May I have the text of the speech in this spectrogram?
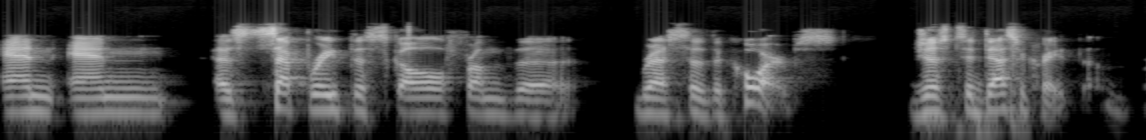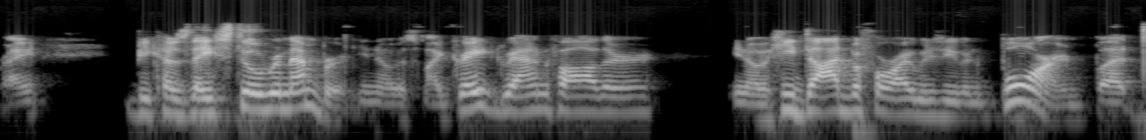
and and uh, separate the skull from the rest of the corpse just to desecrate them, right? Because they still remembered, you know, it's my great grandfather. You know, he died before I was even born, but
